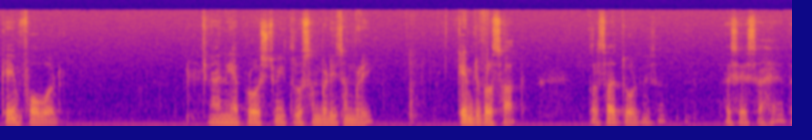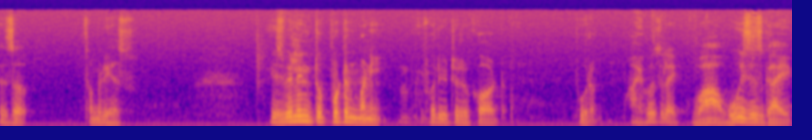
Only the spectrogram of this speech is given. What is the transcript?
came forward and he approached me through somebody, somebody came to Prasad. Prasad told me, sir, I say, Sahib, there's a, somebody has, is willing to put in money for you to record Puram. I was like, wow, who is this guy?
